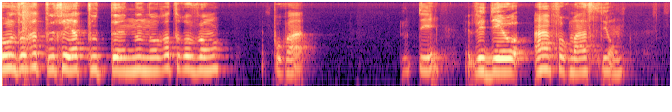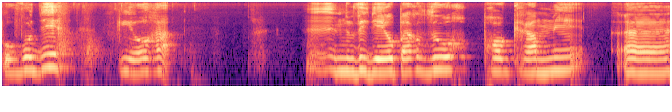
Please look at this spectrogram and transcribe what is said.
Bonjour à tous et à toutes, nous nous retrouvons pour un petit vidéo information pour vous dire qu'il y aura une vidéo par jour programmée euh,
